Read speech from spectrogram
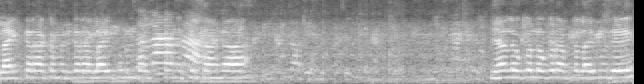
लाईक करा कमेंट करा कुठून पाहता नक्की सांगा. या लवकर लवकर आपल्या लाईव्हमध्ये.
